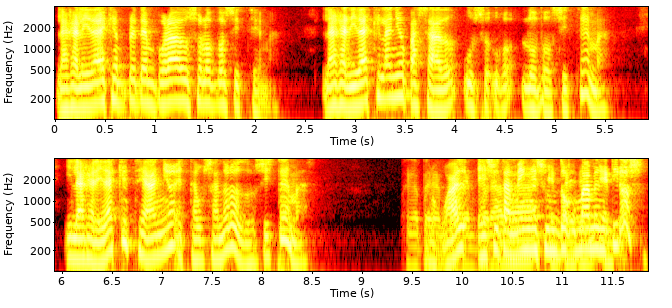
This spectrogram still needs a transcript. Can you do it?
La realidad es que en pretemporada usó los dos sistemas. La realidad es que el año pasado usó los dos sistemas. Y la realidad es que este año está usando los dos sistemas. Bueno, pero lo en cual, eso también es un dogma en- mentiroso.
